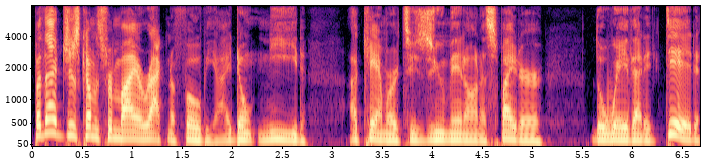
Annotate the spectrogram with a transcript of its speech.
But that just comes from my arachnophobia. I don't need a camera to zoom in on a spider the way that it did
